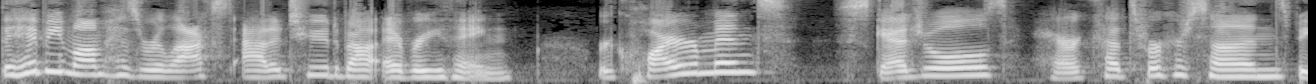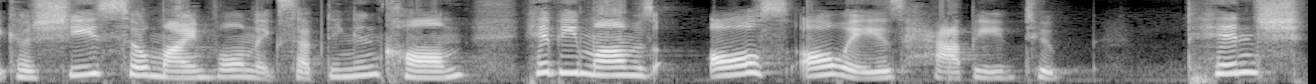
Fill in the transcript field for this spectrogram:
The hippie mom has relaxed attitude about everything. Requirements, schedules, haircuts for her sons because she's so mindful and accepting and calm. Hippie mom is always happy to pinch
